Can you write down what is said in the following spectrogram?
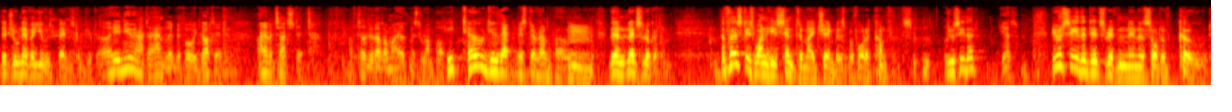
that you never used Ben's computer. Uh, he knew how to handle it before we got it. I never touched it. I've told you that on my oath, Mr. Rumpole. He told you that, Mr. Rumpole. Hmm. Then let's look at them. The first is one he sent to my chambers before a conference. Do you see that? Yes. Do you see that it's written in a sort of code?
